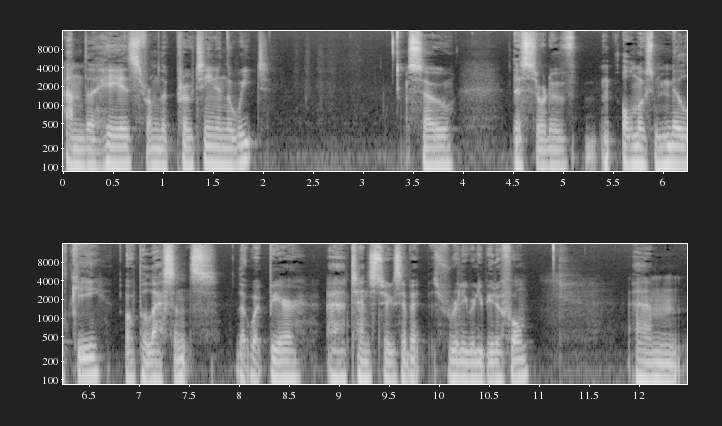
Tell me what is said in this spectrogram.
and the haze from the protein in the wheat. So, this sort of almost milky opalescence that wit beer uh, tends to exhibit. It's really, really beautiful. Um,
